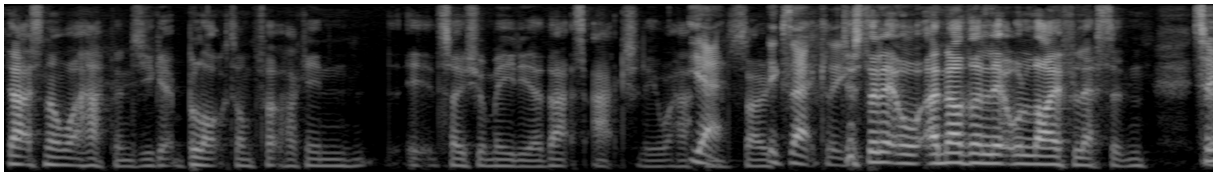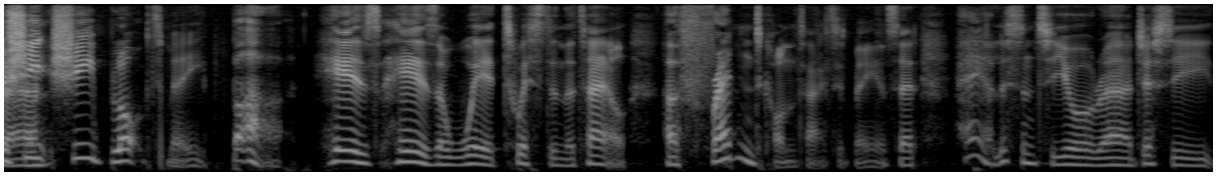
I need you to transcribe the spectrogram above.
that's not what happens. You get blocked on fucking social media. That's actually what happens. yeah, so exactly. just a little, another little life lesson. So Yeah. she she blocked me, but here's here's a weird twist in the tale. Her friend contacted me and said, "Hey, I listened to your uh, Jesse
